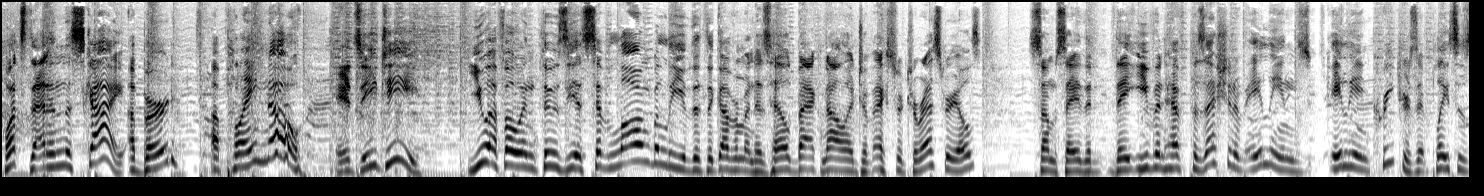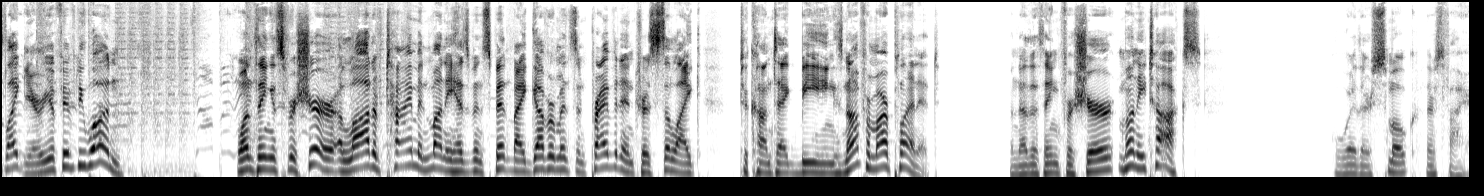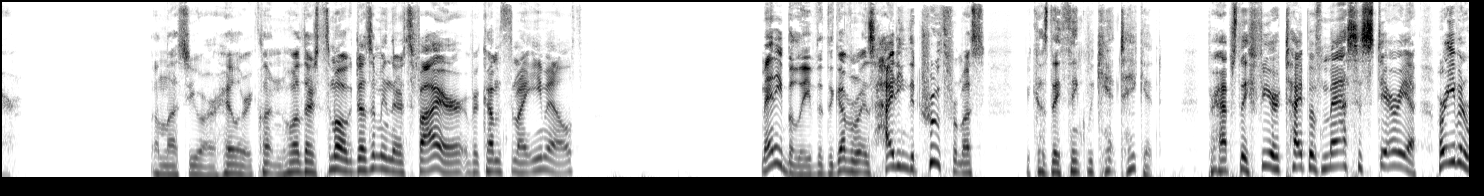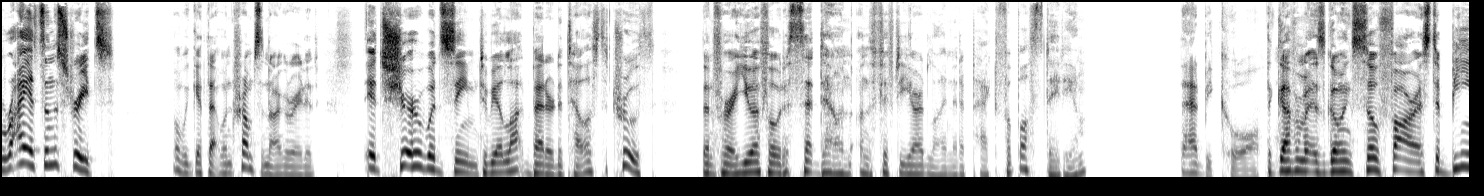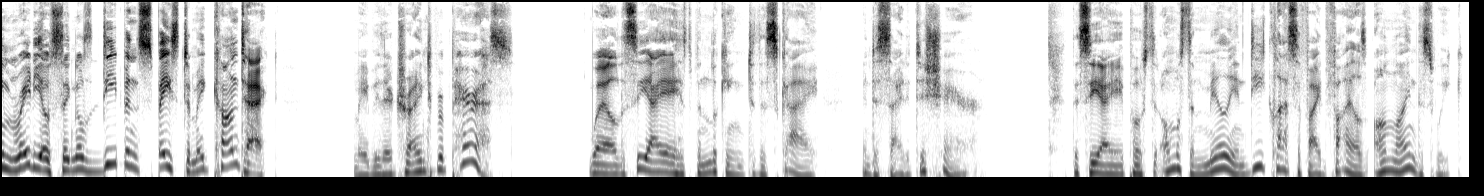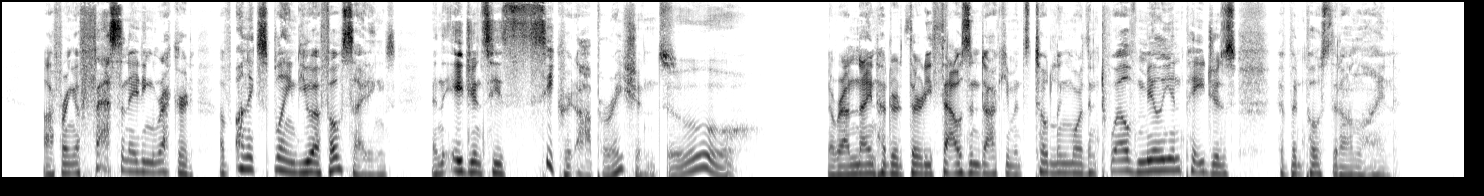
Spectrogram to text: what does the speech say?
What's that in the sky? A bird? A plane? No, it's ET. UFO enthusiasts have long believed that the government has held back knowledge of extraterrestrials. Some say that they even have possession of aliens, alien creatures at places like Area 51. One thing is for sure, a lot of time and money has been spent by governments and private interests alike to contact beings not from our planet. Another thing for sure, money talks. Where there's smoke, there's fire. Unless you are Hillary Clinton. Well, there's smoke doesn't mean there's fire if it comes to my emails. Many believe that the government is hiding the truth from us because they think we can't take it. Perhaps they fear a type of mass hysteria or even riots in the streets. Well, we get that when Trump's inaugurated. It sure would seem to be a lot better to tell us the truth than for a UFO to set down on the 50 yard line at a packed football stadium. That'd be cool. The government is going so far as to beam radio signals deep in space to make contact. Maybe they're trying to prepare us. Well, the CIA has been looking to the sky and decided to share. The CIA posted almost a million declassified files online this week, offering a fascinating record of unexplained UFO sightings and the agency's secret operations. Ooh. Around 930,000 documents totaling more than 12 million pages have been posted online.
